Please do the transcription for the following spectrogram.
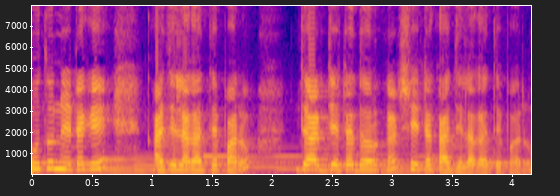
মতন এটাকে কাজে লাগাতে পারো। যার যেটা দরকার সেটা কাজে লাগাতে পারো।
